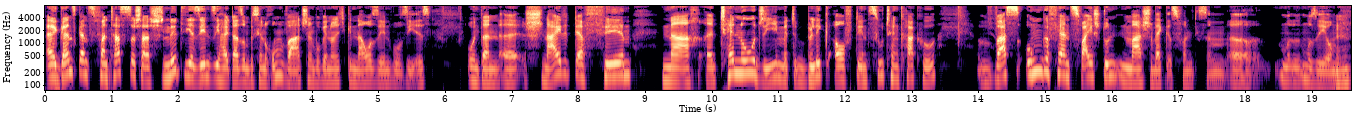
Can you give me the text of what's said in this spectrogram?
äh, ganz, ganz fantastischer Schnitt. Wir sehen sie halt da so ein bisschen rumwatscheln, wo wir noch nicht genau sehen, wo sie ist. Und dann äh, schneidet der Film nach äh, Tennoji mit Blick auf den Tsutenkaku, was ungefähr ein zwei Stunden Marsch weg ist von diesem äh, Museum. Mhm.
